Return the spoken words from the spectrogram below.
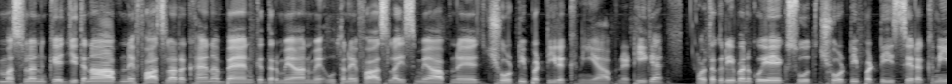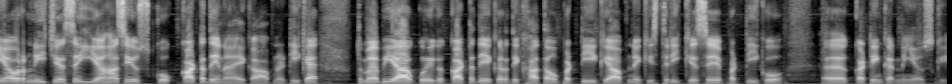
मसलन के जितना आपने फासला रखा है ना बैन के दरमियान में, उतने फासला इसमें आपने छोटी पट्टी रखनी है आपने, ठीक है? और तकरीबन कोई एक सूत छोटी पट्टी इससे रखनी है और नीचे से यहाँ से उसको कट देना है एक आपने, ठीक है? तो मैं भी आपको एक कट देकर दिखाता हूँ पट्टी के आपने किस तरीके से पट्टी को कटिंग करनी है उसकी।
